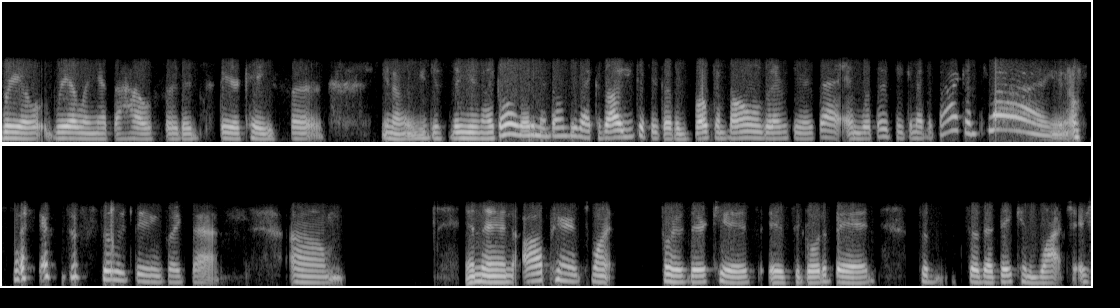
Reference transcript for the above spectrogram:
rail railing at the house or the staircase or you know, you just then you're like, oh wait a minute, don't do that, because all you could think of is broken bones and everything like that, and what they're thinking of is I can fly, you know, just silly things like that. Um, and then all parents want for their kids is to go to bed so so that they can watch a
